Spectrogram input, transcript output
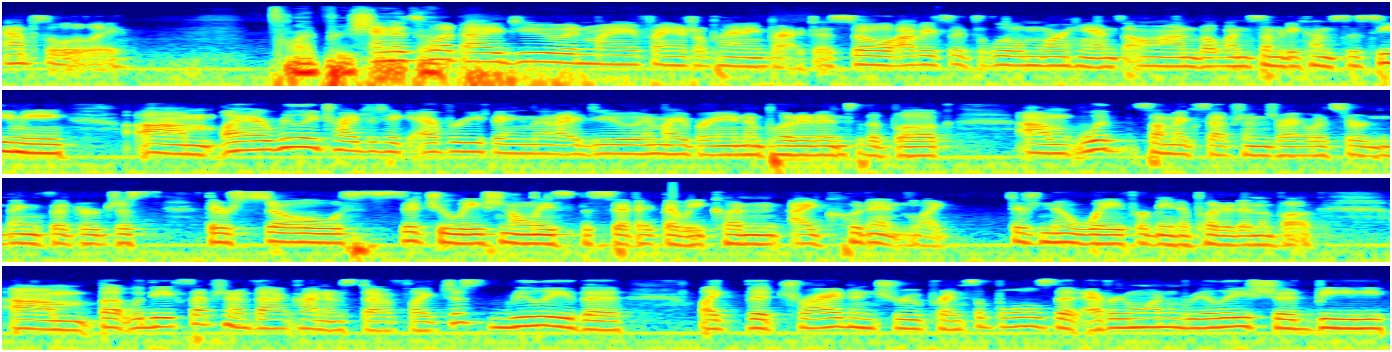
Absolutely. I appreciate And it's that. what I do in my financial planning practice. So obviously it's a little more hands-on, but when somebody comes to see me, um, like I really tried to take everything that I do in my brain and put it into the book, um, with some exceptions, right? With certain things that are just they're so situationally specific that we couldn't, I couldn't like there's no way for me to put it in the book. Um, but with the exception of that kind of stuff, like just really the like the tried and true principles that everyone really should be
